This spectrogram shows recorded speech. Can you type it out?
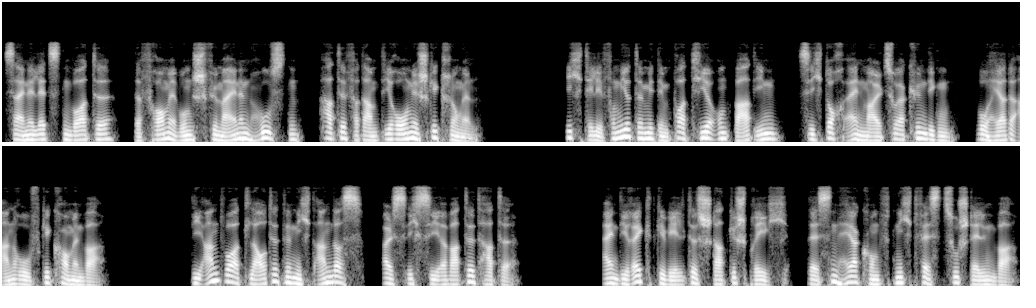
Seine letzten Worte, der fromme Wunsch für meinen Husten, hatte verdammt ironisch geklungen. Ich telefonierte mit dem Portier und bat ihn, sich doch einmal zu erkündigen, woher der Anruf gekommen war. Die Antwort lautete nicht anders, als ich sie erwartet hatte. Ein direkt gewähltes Stadtgespräch, dessen Herkunft nicht festzustellen war.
